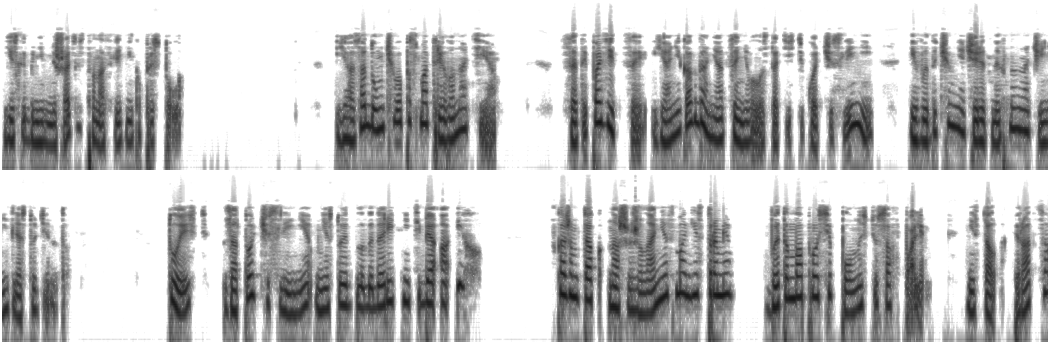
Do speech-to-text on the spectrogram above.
если бы не вмешательство наследника престола. Я задумчиво посмотрела на те. С этой позиции я никогда не оценивала статистику отчислений и выдачи мне очередных назначений для студентов. То есть за то отчисление мне стоит благодарить не тебя, а их? Скажем так, наши желания с магистрами в этом вопросе полностью совпали. Не стал опираться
